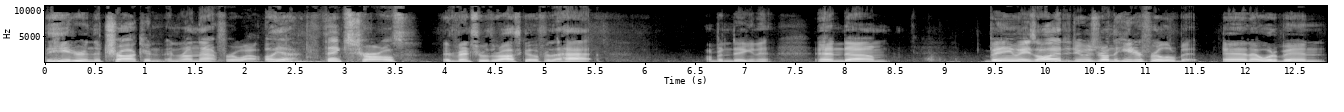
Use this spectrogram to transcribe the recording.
the heater in the truck and, and run that for a while. Oh, yeah. Thanks, Charles. Adventure with Roscoe for the hat. I've been digging it. And, um, but anyways, all I had to do was run the heater for a little bit and I would have been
